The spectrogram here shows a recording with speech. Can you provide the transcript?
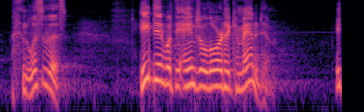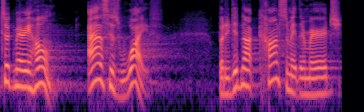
and listen to this, he did what the angel of the Lord had commanded him. He took Mary home as his wife, but he did not consummate their marriage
